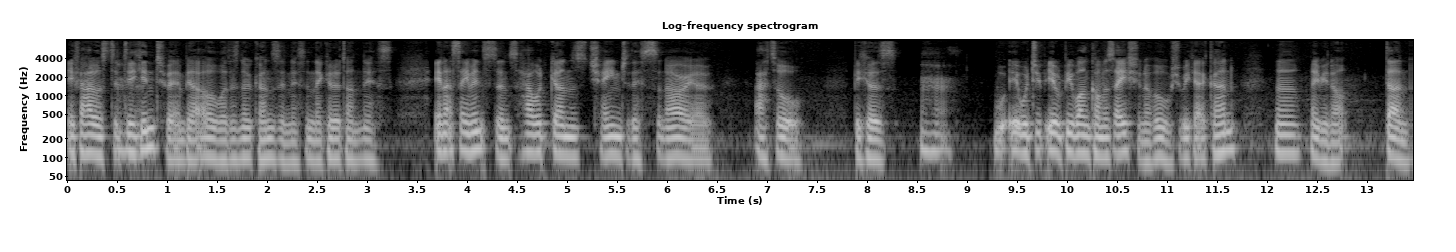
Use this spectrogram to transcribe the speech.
If I was to mm-hmm. dig into it and be like, oh, well, there's no guns in this and they could have done this, in that same instance, how would guns change this scenario at all? Because mm-hmm. it would it would be one conversation of, oh, should we get a gun? No, maybe not. Done.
